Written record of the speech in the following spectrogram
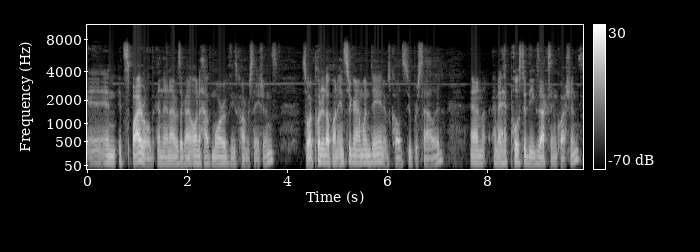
and it spiraled. And then I was like, I want to have more of these conversations. So I put it up on Instagram one day, and it was called Super Salad. And and I had posted the exact same questions.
